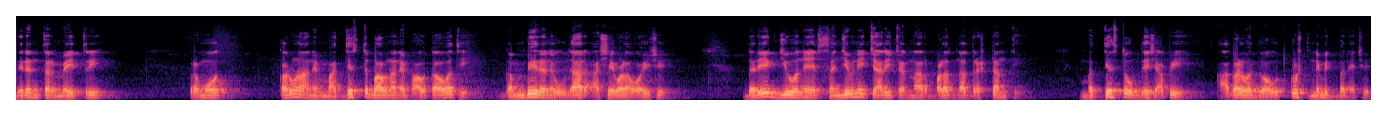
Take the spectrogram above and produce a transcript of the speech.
નિરંતર મૈત્રી, પ્રમોદ, કરુણા અને માધ્યસ્થ ભાવનાને ભાવતા હોવાથી ગંભીર અને ઉદાર આશયવાળા હોય છે. દરેક જીવોને સંજીવની ચારી ચરનાર બળદના દ્રષ્ટાંતથી મધ્યસ્થ ઉપદેશ આપી આગળ વધવા ઉત્કૃષ્ટ નિમિત્ત બને છે.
